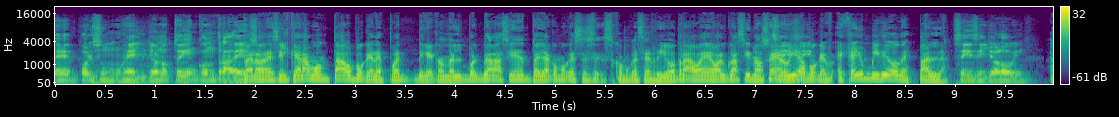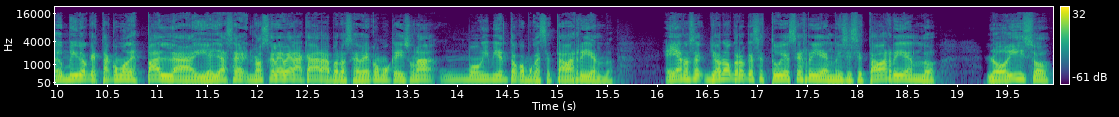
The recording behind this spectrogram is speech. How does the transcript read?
eh, por su mujer. Yo no estoy en contra de pero eso. decir que era montado porque después de que cuando él volvió al asiento, ella como que se, se- como que se rió otra vez o algo así. No sé, Sí, sí. porque es que hay un video de espalda. Sí, sí, yo lo vi. Hay un video que está como de espalda y ella se, no se le ve la cara, pero se ve como que hizo una- un movimiento como que se estaba riendo. Ella no se, yo no creo que se estuviese riendo y si se estaba riendo, lo hizo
